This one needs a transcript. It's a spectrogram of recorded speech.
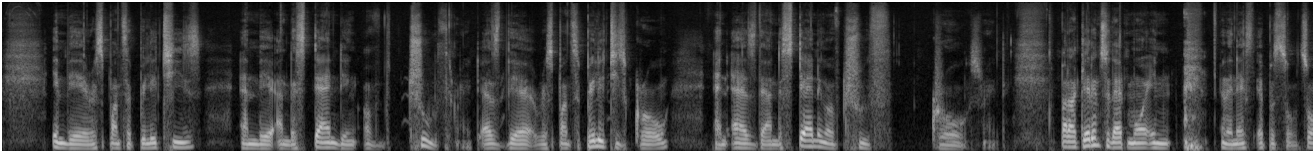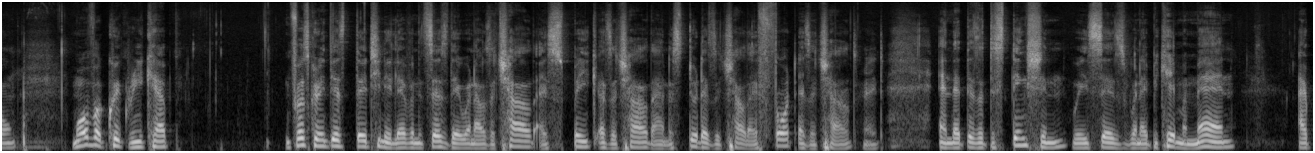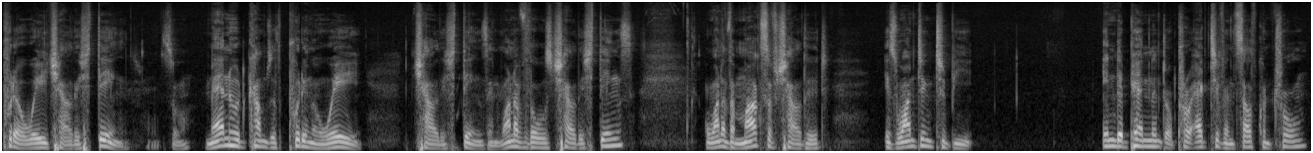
in their responsibilities and their understanding of the truth, right? As their responsibilities grow, and as the understanding of truth grows, right? But I'll get into that more in in the next episode. So, more of a quick recap. In 1 Corinthians 13 11, it says there, When I was a child, I spake as a child, I understood as a child, I thought as a child, right? And that there's a distinction where it says, When I became a man, I put away childish things. Right? So, manhood comes with putting away childish things. And one of those childish things, one of the marks of childhood, is wanting to be independent or proactive and self control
